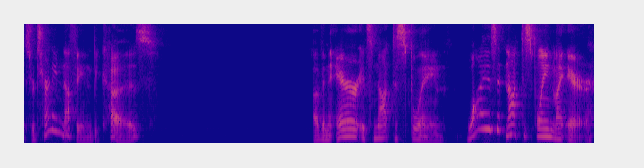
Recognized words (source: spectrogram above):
It's returning nothing because of an error it's not displaying. Why is it not displaying my error?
